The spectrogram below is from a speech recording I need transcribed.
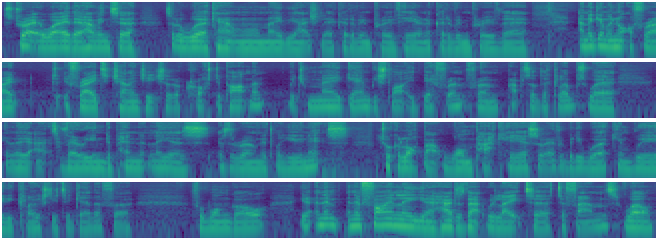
straight away they're having to sort of work out well maybe actually I could have improved here and I could have improved there. And again we're not afraid to, afraid to challenge each other across department which may again be slightly different from perhaps other clubs where you know they act very independently as as their own little units talk a lot about one pack here, so everybody working really closely together for for one goal. You know, and then and then finally, you know, how does that relate to, to fans? Well,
